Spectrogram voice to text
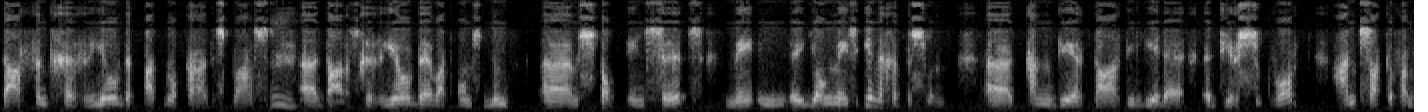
Daar vind gereelde padblokkades plaas. Uh, daar is gereelde wat ons noem ehm uh, stop en search met 'n uh, jong mens enige persoon uh kan deur daardie lede uh, deursoek word handsakke van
